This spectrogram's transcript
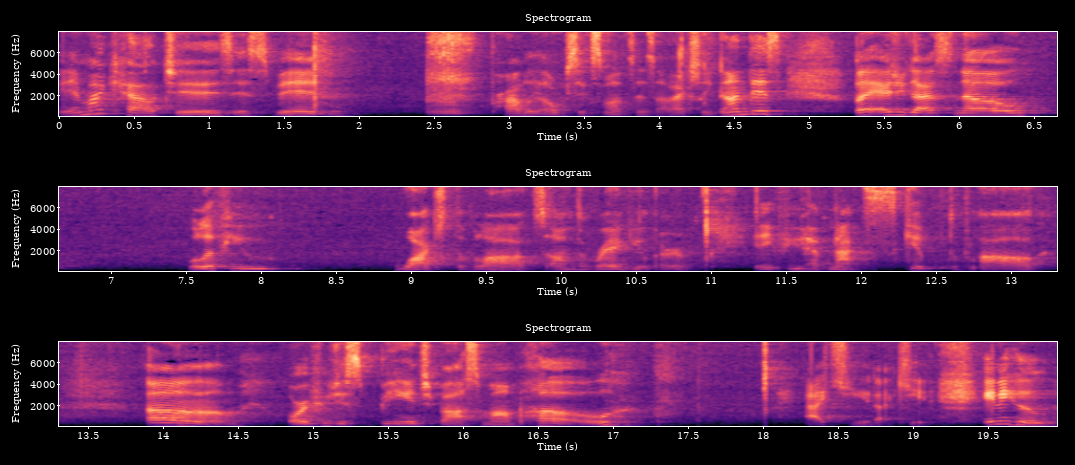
in my couches. It's been probably over six months since I've actually done this. But as you guys know well if you watch the vlogs on the regular and if you have not skipped the vlog um or if you just binge boss mom po I kid I kid. Anywho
